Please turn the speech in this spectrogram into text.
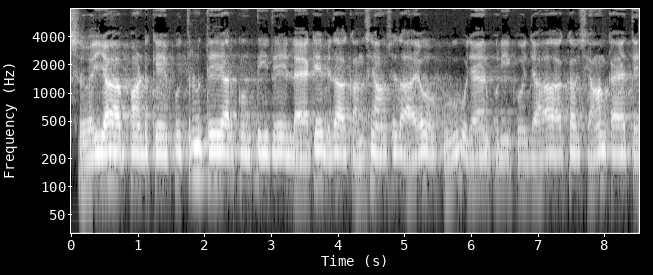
ਸਵਈਆ ਪੰਡ ਕੇ ਪੁੱਤਰਨ ਤੇ ਅਰ ਕੁੰਤੀ ਦੇ ਲੈ ਕੇ ਵਿਦਾ ਕਨ ਸਿਆਮ ਸਿਧਾਇਓ ਭੂਪ ਉਜੈਨਪੁਰੀ ਕੋ ਜਹਾ ਕਬ ਸਿਆਮ ਕਹਿ ਤੇ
